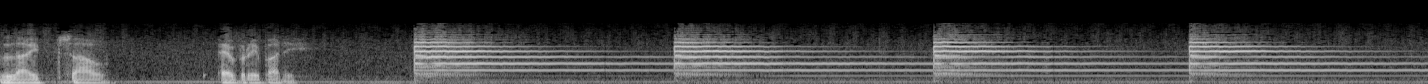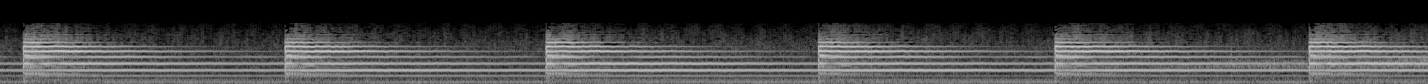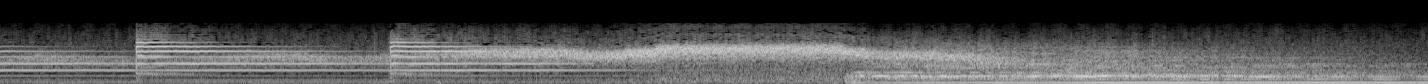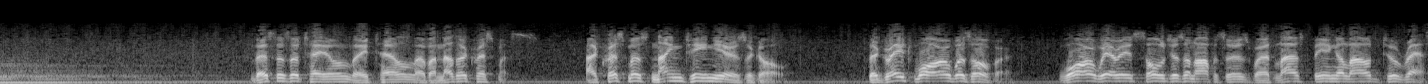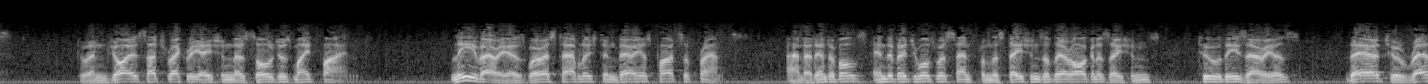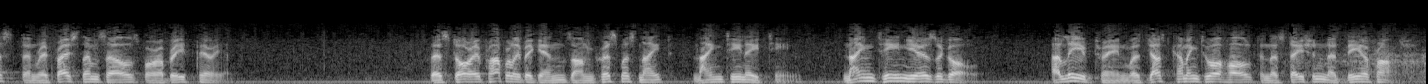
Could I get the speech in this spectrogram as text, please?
Lights out. Everybody. This is a tale they tell of another Christmas. A Christmas 19 years ago. The Great War was over. War weary soldiers and officers were at last being allowed to rest, to enjoy such recreation as soldiers might find. Leave areas were established in various parts of France, and at intervals, individuals were sent from the stations of their organizations to these areas, there to rest and refresh themselves for a brief period. This story properly begins on Christmas night, 1918. 19 years ago. A leave train was just coming to a halt in the station at Villefranche.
